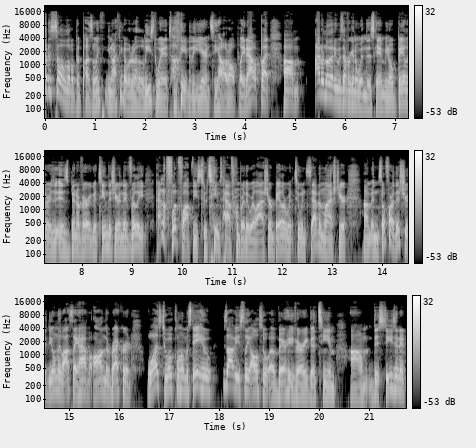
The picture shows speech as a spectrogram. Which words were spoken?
but it's still a little bit puzzling. You know, I think I would have at least waited till the end of the year and see how it all played out. But um, I don't know that he was ever going to win this game. You know, Baylor has, been a very good team this year, and they've really kind of flip flopped these two teams have from where they were last year. Baylor went two and seven last year, um, and so far this year, the only loss they have on the record was to Oklahoma State, who is obviously also a very, very good team um, this season. And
